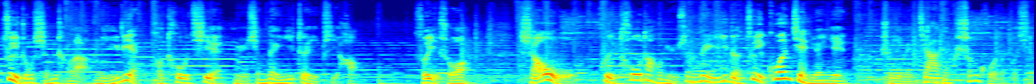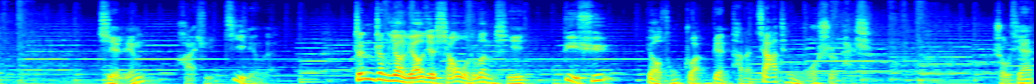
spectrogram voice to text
最终形成了迷恋和偷窃女性内衣这一癖好。所以说，小五会偷盗女性内衣的最关键原因，是因为家庭生活的不幸。解铃还需系铃人。真正要了解小五的问题，必须要从转变他的家庭模式开始。首先，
